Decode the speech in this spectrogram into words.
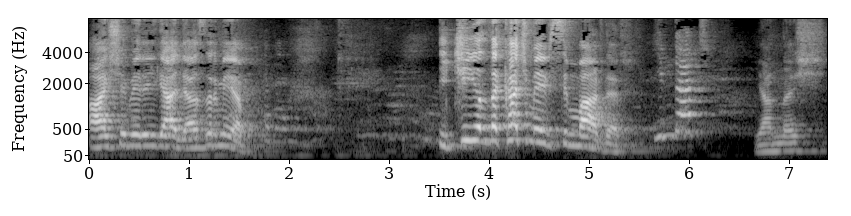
Ayşe Beril geldi. Hazır mıyım? İki yılda kaç mevsim vardır? 24. Yanlış.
